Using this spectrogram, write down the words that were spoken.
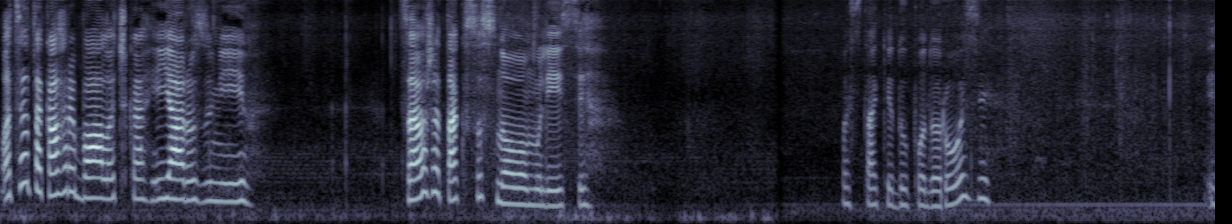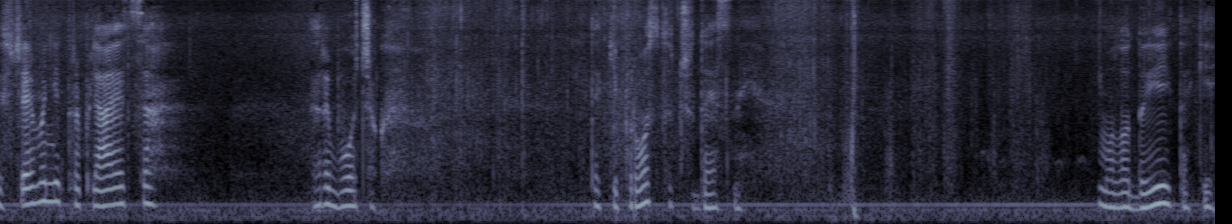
оце така грибалочка, і я розумію. Це вже так в сосновому лісі. Ось так іду по дорозі. І ще мені трапляється грибочок. Такий просто чудесний. Молодий такий,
